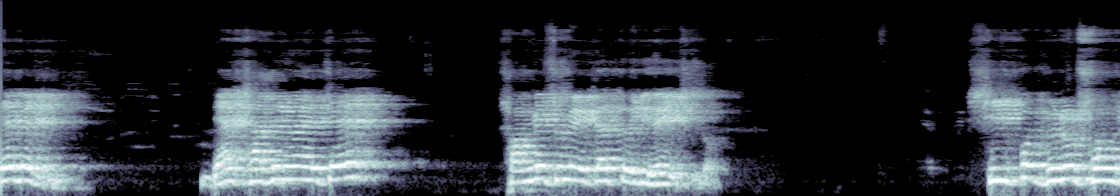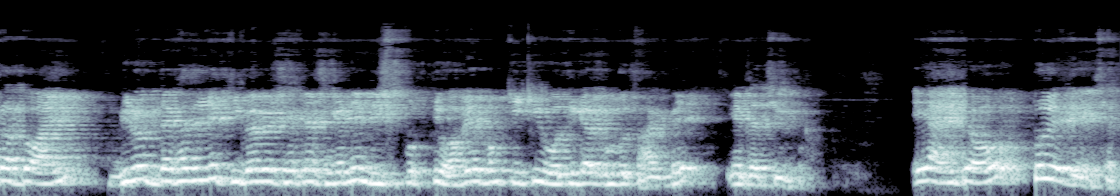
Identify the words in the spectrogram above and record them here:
seven দেশ স্বাধীন হয়েছে, সঙ্গে সঙ্গে এটা তৈরি হয়েছিল। শিল্প বিরোধ সংক্রান্ত আইন, বিরোধ দেখা দিলে কীভাবে সেটা সেখানে নিষ্পত্তি হবে এবং কি কি অধিকারগুলো থাকবে, এটা ছিল। এই আইনটাও তুলে দিয়েছেন।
